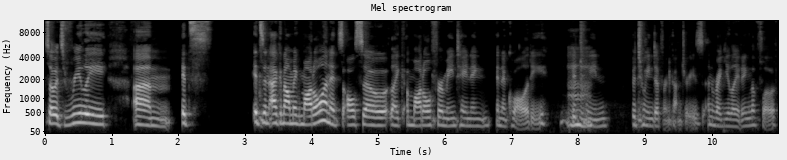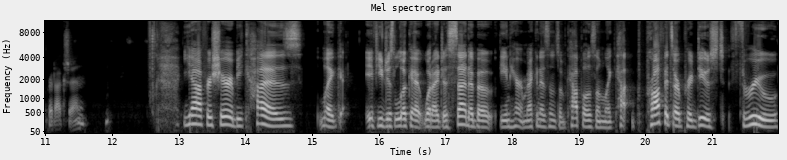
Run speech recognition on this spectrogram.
So it's really um it's it's an economic model and it's also like a model for maintaining inequality mm-hmm. between between different countries and regulating the flow of production. Yeah, for sure because like if you just look at what I just said about the inherent mechanisms of capitalism, like ca- profits are produced through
